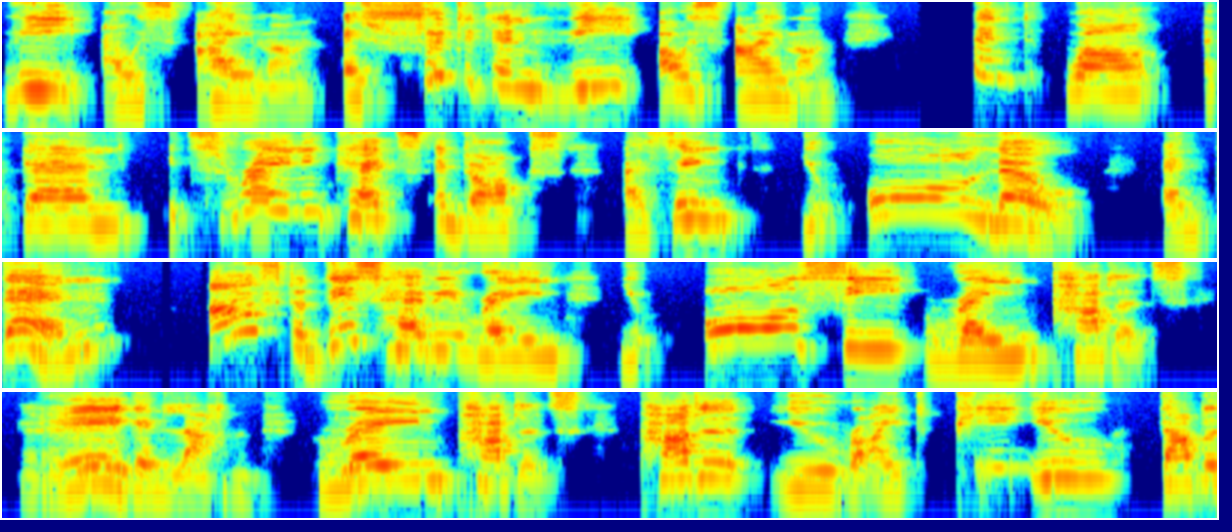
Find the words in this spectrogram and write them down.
wie aus Eimern. Es schütteten wie aus Eimern. And well, again, it's raining cats and dogs. I think you all know. And then after this heavy rain, you all see rain puddles. Regenlachen, rain puddles. Puddle, you write P U D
